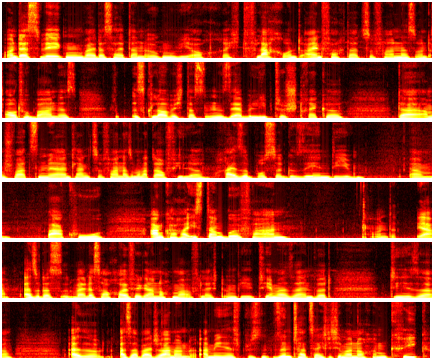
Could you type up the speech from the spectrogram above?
Und deswegen, weil das halt dann irgendwie auch recht flach und einfach da zu fahren ist und Autobahn ist, ist, glaube ich, das eine sehr beliebte Strecke, da am Schwarzen Meer entlang zu fahren. Also man hat da auch viele Reisebusse gesehen, die ähm, Baku, Ankara, Istanbul fahren. Und ja, also das, weil das auch häufiger nochmal vielleicht irgendwie Thema sein wird, diese, also Aserbaidschan und Armenien sind tatsächlich immer noch im Krieg,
